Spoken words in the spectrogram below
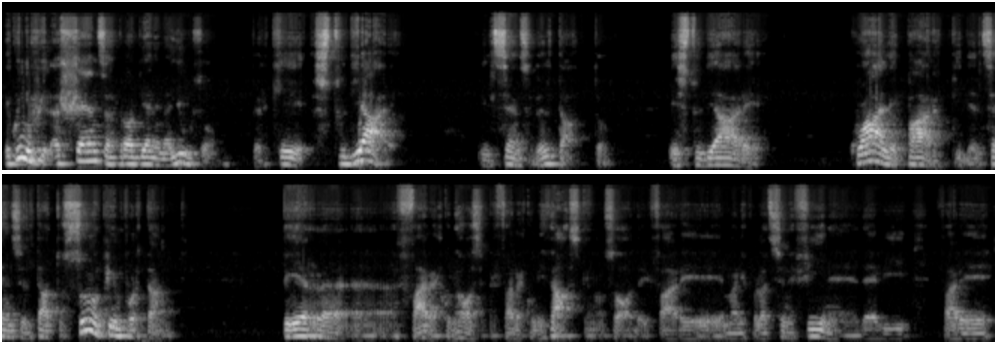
E quindi qui la scienza però viene in aiuto, perché studiare il senso del tatto e studiare quale parti del senso del tatto sono più importanti per eh, fare alcune cose, per fare alcuni task, non so, devi fare manipolazione fine, devi fare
